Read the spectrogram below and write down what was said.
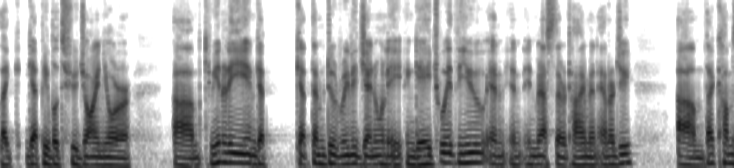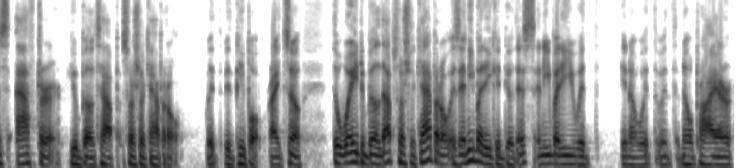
like get people to join your um, community and get get them to really genuinely engage with you and, and invest their time and energy. Um, that comes after you built up social capital with, with people, right? So the way to build up social capital is anybody could do this. Anybody with you know with with no prior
